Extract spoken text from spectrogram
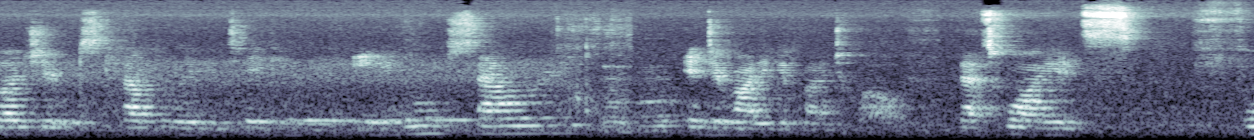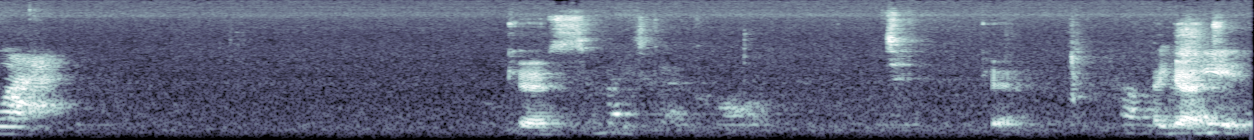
budget was calculated taking the annual salary mm-hmm. and dividing it by twelve. That's why it's flat. okay, Somebody's got a call. okay, Probably- got It's you,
